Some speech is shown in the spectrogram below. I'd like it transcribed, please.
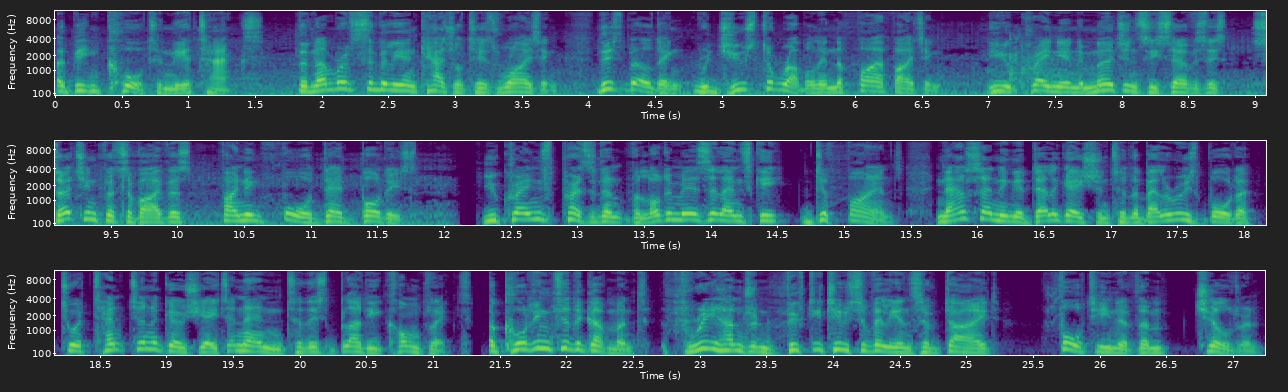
are being caught in the attacks. The number of civilian casualties rising. This building reduced to rubble in the firefighting. The Ukrainian emergency services searching for survivors, finding four dead bodies. Ukraine's President Volodymyr Zelensky defiant, now sending a delegation to the Belarus border to attempt to negotiate an end to this bloody conflict. According to the government, 352 civilians have died, 14 of them children.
